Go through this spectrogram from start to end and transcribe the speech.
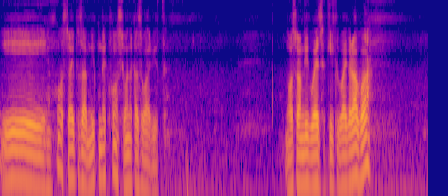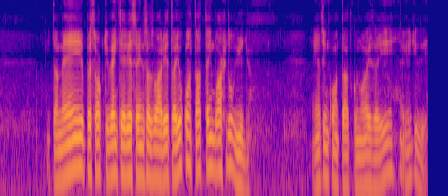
E mostrar para os amigos como é que funciona a casuarita. Nosso amigo Edson aqui que vai gravar. E também o pessoal que tiver interesse aí nessas varetas aí, o contato está embaixo do vídeo. Entra em contato com nós aí, a gente vê.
